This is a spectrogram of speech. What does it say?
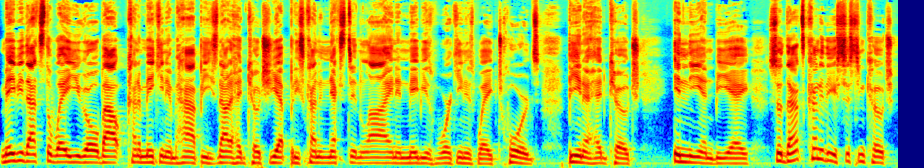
Maybe that's the way you go about kind of making him happy. He's not a head coach yet, but he's kind of next in line and maybe is working his way towards being a head coach in the NBA. So that's kind of the assistant coach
